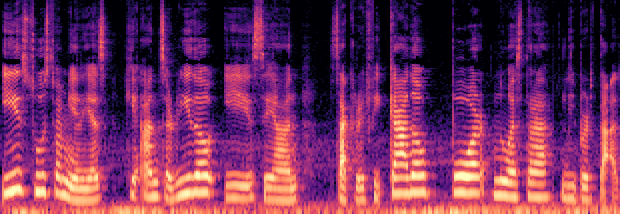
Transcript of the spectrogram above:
y sus familias que han servido y se han sacrificado por nuestra libertad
